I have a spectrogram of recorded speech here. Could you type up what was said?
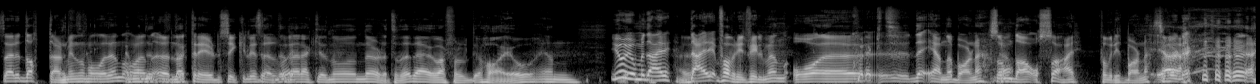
så er det datteren min som holder den, og en ødelagt trehjulssykkel i stedet Det for. der er ikke noe nølete det. Det er jo i hvert fall Du har jo en Jo, jo, men det er, det er favorittfilmen og eh, Korrekt. det ene barnet, som Ja. da også er favorittbarnet. Ja, Selvfølgelig.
